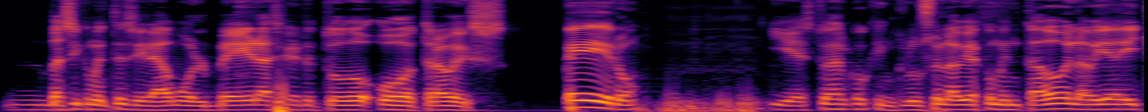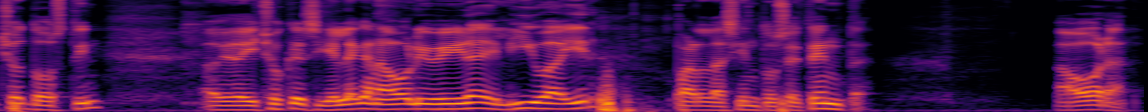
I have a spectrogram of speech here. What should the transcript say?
básicamente sería volver a hacer todo otra vez. Pero, y esto es algo que incluso él había comentado, él había dicho, Dustin, había dicho que si él le ganaba a Oliveira, él iba a ir para la 170. Ahora,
